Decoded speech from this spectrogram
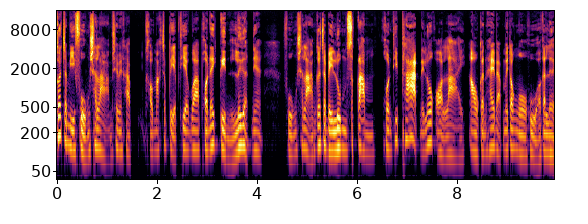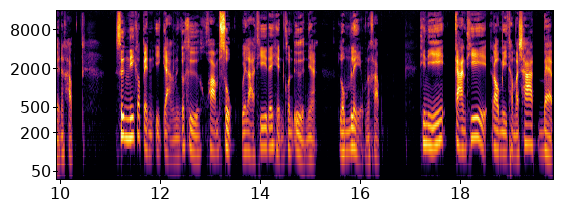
ก็จะมีฝูงฉลามใช่ไหมครับ เขามักจะเปรียบเทียบว่าพอได้กลิ่นเลือดเนี่ย ฝูงฉลามก็จะไปลุมสกรัมคนที่พลาดในโลกออนไลน์ เอากันให้แบบไม่ต้องโงหัวกันเลยนะครับ ซึ่งนี่ก็เป็นอีกอย่างหนึ่งก็คือ ความสุขเวลาที่ได้เห็นคนอื่นเนี่ยล้มเหลวนะครับ ทีนี้การที่เรามีธรรมชาติแบบ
